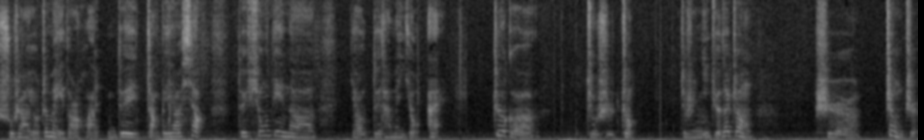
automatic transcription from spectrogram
书上有这么一段话，你对长辈要孝，对兄弟呢，要对他们有爱，这个就是正。就是你觉得正是政治，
